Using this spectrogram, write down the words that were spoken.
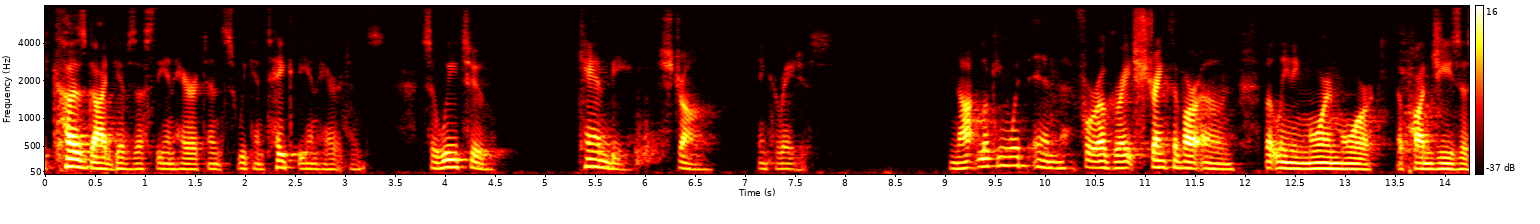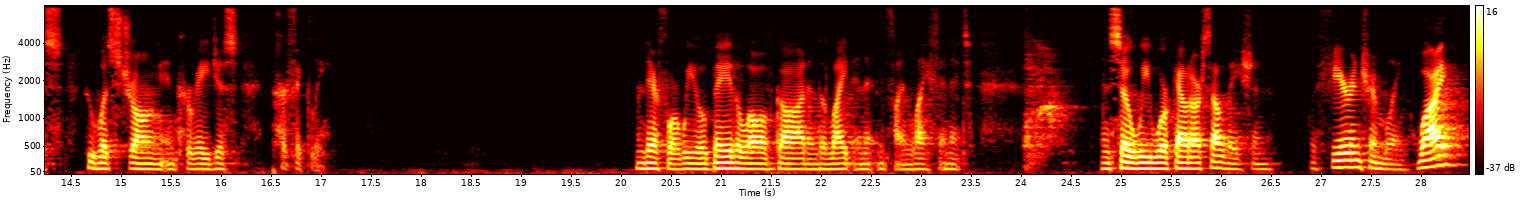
Because God gives us the inheritance, we can take the inheritance. So we too can be strong and courageous not looking within for a great strength of our own, but leaning more and more upon Jesus, who was strong and courageous perfectly. And therefore, we obey the law of God and delight in it and find life in it. And so we work out our salvation with fear and trembling. Why?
